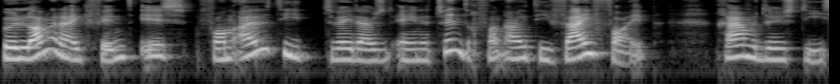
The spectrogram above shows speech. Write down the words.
belangrijk vind, is vanuit die 2021, vanuit die 5-vibe, gaan we dus die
